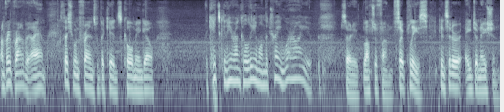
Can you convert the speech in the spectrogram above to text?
I'm very proud of it, I am. Especially when friends with the kids call me and go, The kids can hear Uncle Liam on the train, where are you? So, lots of fun. So, please consider a donation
